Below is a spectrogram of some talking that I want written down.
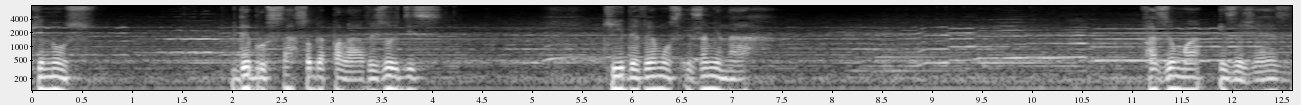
que nos debruçar sobre a palavra. Jesus disse que devemos examinar, fazer uma exegese,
